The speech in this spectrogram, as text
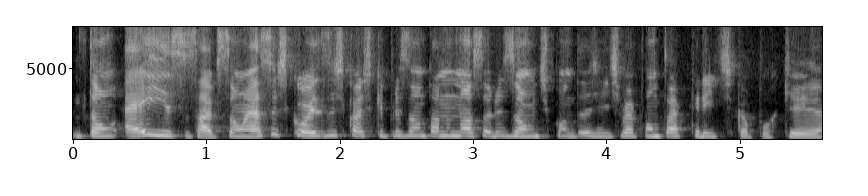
Então, é isso, sabe? São essas coisas que eu acho que precisam estar no nosso horizonte quando a gente vai pontuar crítica, porque,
